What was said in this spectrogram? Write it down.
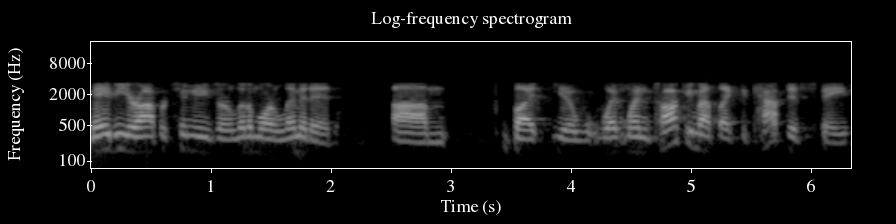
maybe your opportunities are a little more limited. Um, but you know, when, when talking about like the captive space,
